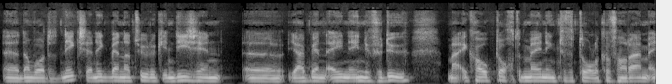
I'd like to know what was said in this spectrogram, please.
Uh, dan wordt het niks. En ik ben natuurlijk in die zin, uh, ja, ik ben één individu... maar ik hoop toch de mening te vertolken van ruim 1,2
